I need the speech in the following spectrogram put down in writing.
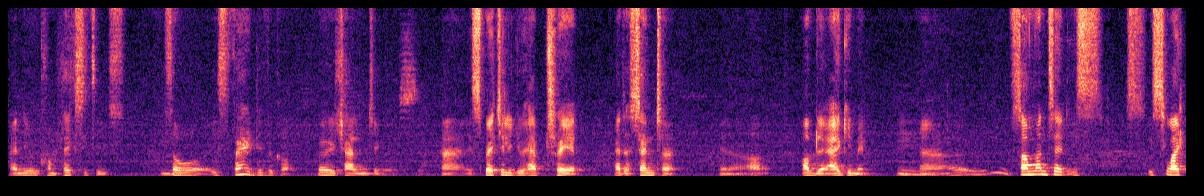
and new complexities. So it's very difficult, very challenging, uh, especially you have trade at the center, you know, uh, of the argument. Uh, someone said it's it's like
